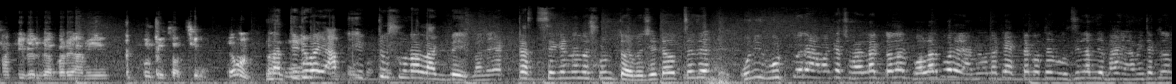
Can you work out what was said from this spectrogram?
সাকিবের ব্যাপারে আমি শুনতে চাচ্ছি না কেমন? না টিটু ভাই আপনি একটু শোনা লাগবে। মানে একটা সেকেন্ড হলে শুনতে হবে। সেটা হচ্ছে যে উনি হুট করে আমাকে ছয় লাখ ডলার বলার পরে আমি ওনাকে একটা কথা বলছিলাম যে ভাই আমি তো একজন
